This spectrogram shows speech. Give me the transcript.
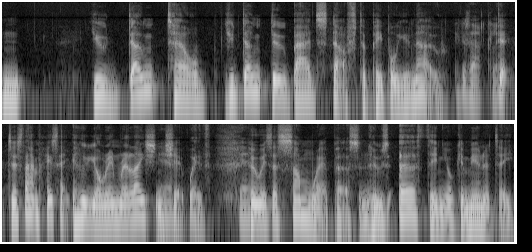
n- you don't tell you don't do bad stuff to people you know Exactly. D- does that make sense who you're in relationship with Yeah. who is a somewhere person who's earthed in your community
